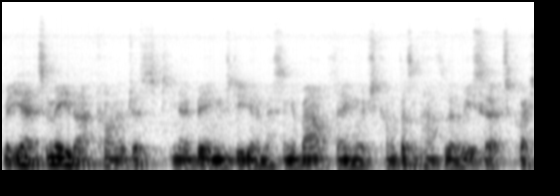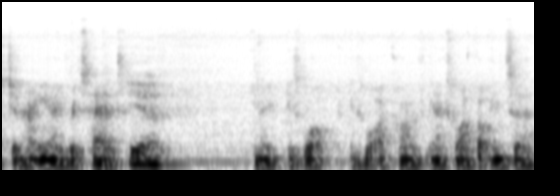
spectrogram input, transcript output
but yeah, to me that kind of just you know being in the studio messing about thing, which kind of doesn't have the research question hanging over its head, Yeah. you know, is what is what I kind of you know, why I got into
